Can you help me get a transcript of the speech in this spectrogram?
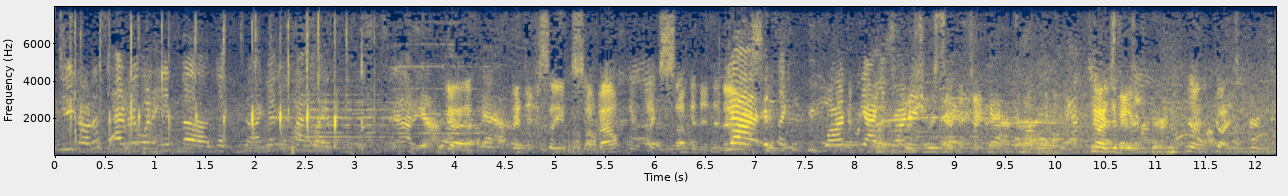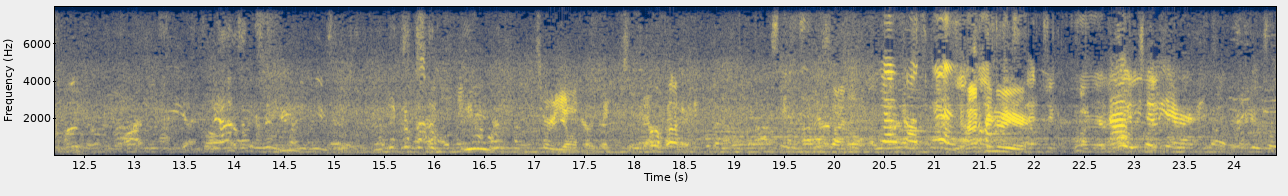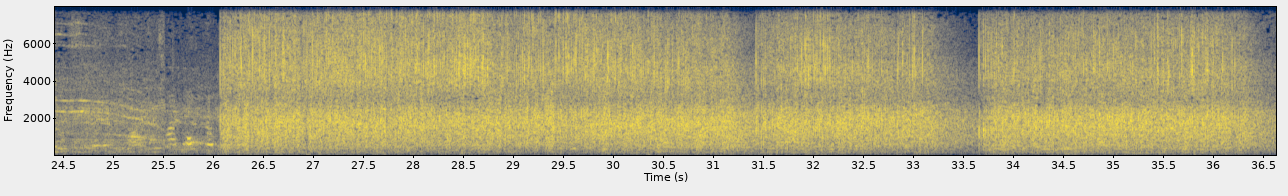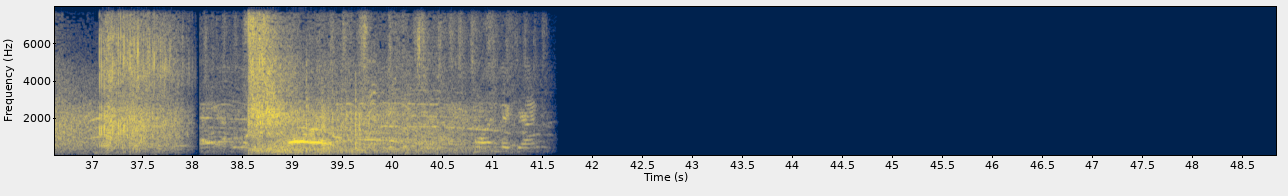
Do you notice everyone in the like dragon kind of like yeah yeah Yeah. yeah. And did you say you sub out? You're like subbing in and out. Yeah, it's like if you run, yeah, you run it. Yeah. Guys, yeah, that's where yelling her head is. Yeah, that's good. Happy New Year. Happy New Year. the ground.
